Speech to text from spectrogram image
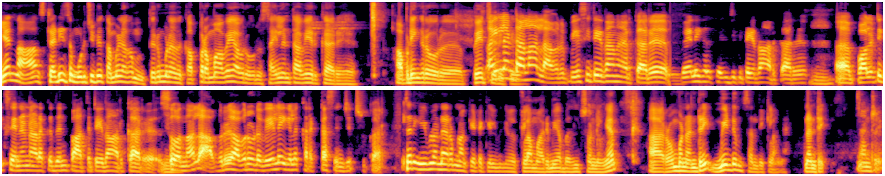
ஏன்னா ஸ்டடீஸை முடிச்சுட்டு தமிழகம் திரும்பினதுக்கு அப்புறமாவே அவர் ஒரு சைலண்டாவே இருக்காரு அப்படிங்கிற ஒரு பேச்சு. சைலண்டாலாம் இல்ல அவர் பேசிட்டே தானே இருக்காரு. வேலைகள் செஞ்சுக்கிட்டே தான் இருக்காரு. பாலிடிக்ஸ் என்ன நடக்குதுன்னு பார்த்துட்டே தான் இருக்காரு. சோ அதனால அவரு அவரோட வேலைகளை கரெக்டா செஞ்சுட்டு இருக்காரு சரிங்க இவ்வளவு நேரம் நான் கேட்ட கேள்விகளுக்கெல்லாம் அருமையா பதில் சொன்னீங்க. ரொம்ப நன்றி. மீண்டும் சந்திக்கலாங்க. நன்றி. நன்றி.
